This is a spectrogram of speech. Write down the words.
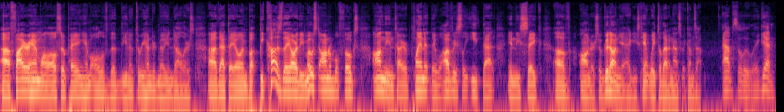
uh, fire him while also paying him all of the you know three hundred million dollars uh, that they owe him. But because they are the most honorable folks on the entire planet, they will obviously eat that in the sake of honor. So good on you, Aggies! Can't wait till that announcement comes out. Absolutely. Again,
